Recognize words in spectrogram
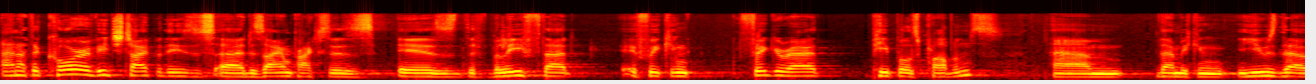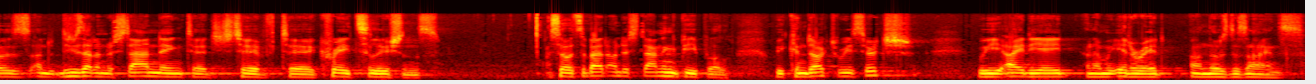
And at the core of each type of these uh, design practices is the belief that if we can figure out people's problems, um, then we can use those, use that understanding to, to, to create solutions. So it's about understanding people. We conduct research, we ideate, and then we iterate on those designs.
